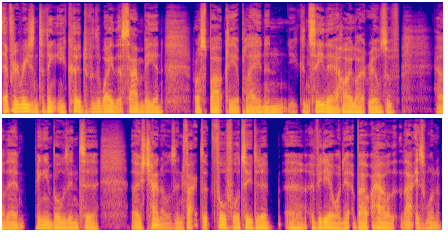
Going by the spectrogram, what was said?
every reason to think you could with the way that Sambi and Ross Barkley are playing, and you can see their highlight reels of how they're pinging balls into those channels. In fact, that 442 did a, uh, a video on it about how that is one of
